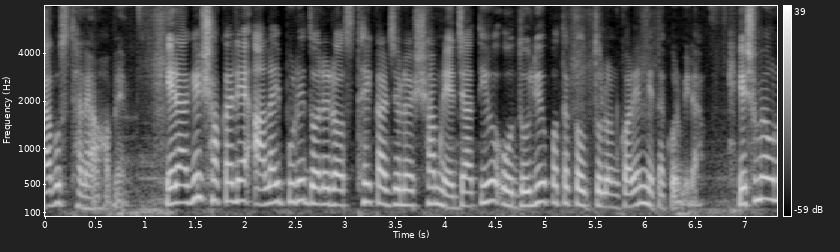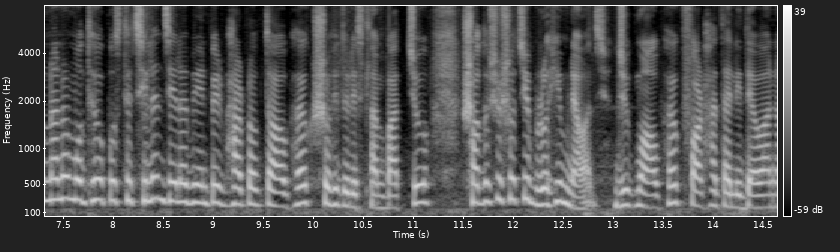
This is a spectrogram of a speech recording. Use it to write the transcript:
ব্যবস্থা নেওয়া হবে। এর আগে সকালে আলাইপুরে দলের অস্থায়ী কার্যালয়ের সামনে জাতীয় ও দলীয় পতাকা উত্তোলন করেন নেতাকর্মীরা। এ সময় অন্যান্যর মধ্যে উপস্থিত ছিলেন জেলা বিএনপির ভারপ্রাপ্ত আহ্বায়ক শহীদুল ইসলাম বাচ্চু, সদস্য সচিব রহিম নেওয়াজ, যুগ্ম আহ্বায়ক ফরহাদ আলী দেওয়ান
